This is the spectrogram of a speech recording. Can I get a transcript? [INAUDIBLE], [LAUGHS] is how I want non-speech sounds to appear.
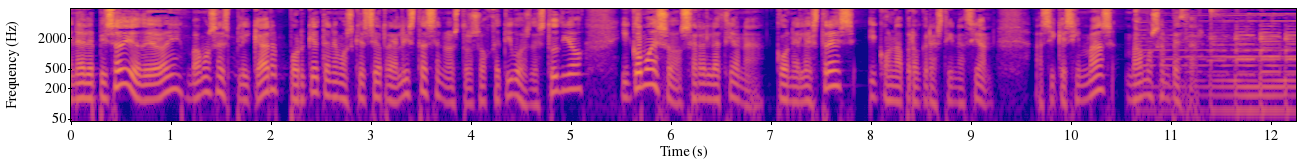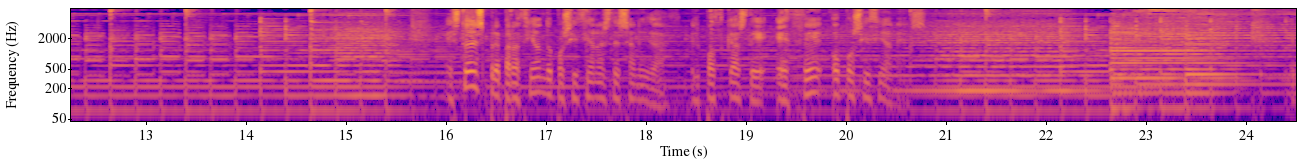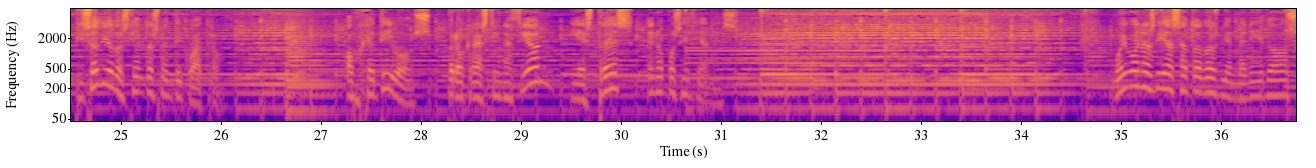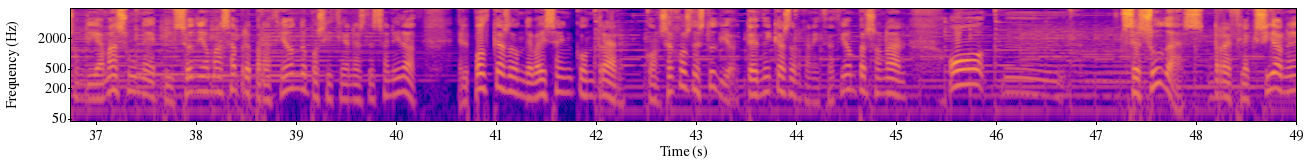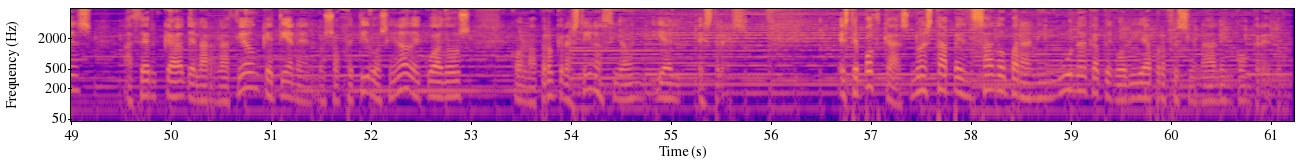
En el episodio de hoy vamos a explicar por qué tenemos que ser realistas en nuestros objetivos de estudio y cómo eso se relaciona con el estrés y con la procrastinación. Así que sin más, vamos a empezar. Esto es Preparación de Oposiciones de Sanidad, el podcast de EC Oposiciones. Episodio 224 objetivos, procrastinación y estrés en oposiciones. Muy buenos días a todos, bienvenidos un día más, un episodio más a preparación de oposiciones de sanidad, el podcast donde vais a encontrar consejos de estudio, técnicas de organización personal o mm, sesudas reflexiones acerca de la relación que tienen los objetivos inadecuados con la procrastinación y el estrés. Este podcast no está pensado para ninguna categoría profesional en concreto.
